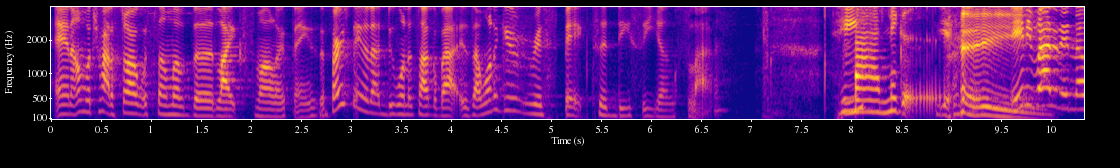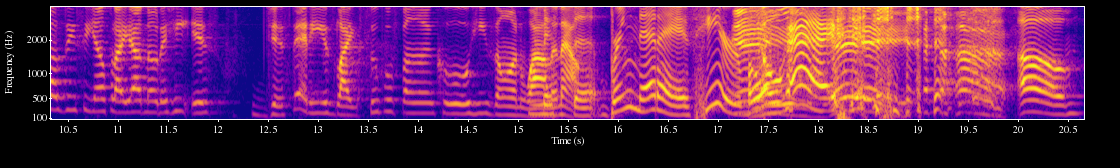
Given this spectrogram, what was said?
and I'm gonna try to start with some of the like smaller things. The first thing that I do want to talk about is I want to give respect to DC Young Fly. He, My nigga. yeah. Hey. Anybody that knows DC Young Fly, y'all know that he is just that. He is like super fun, cool. He's on Wild and Out. Bring that ass here, boy. Okay. Hey. um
